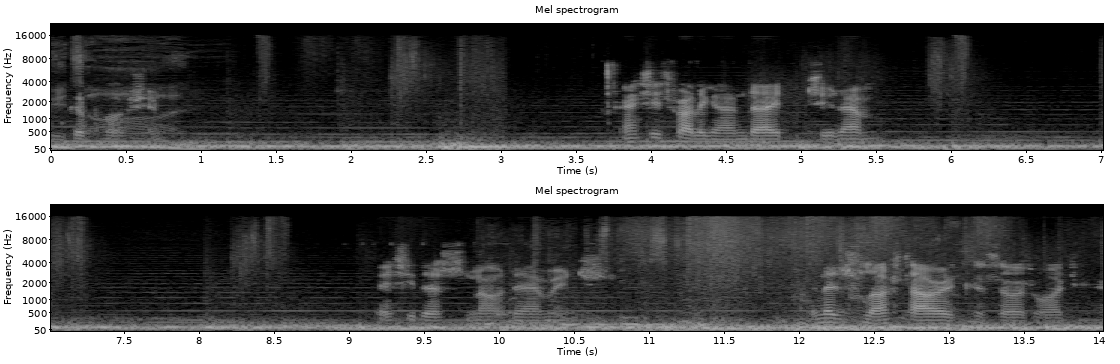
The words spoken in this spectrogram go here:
It's Good potion. on. and she's probably gonna die to them. And she does no damage. Has been destroyed. And I just lost tower because I was watching her.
